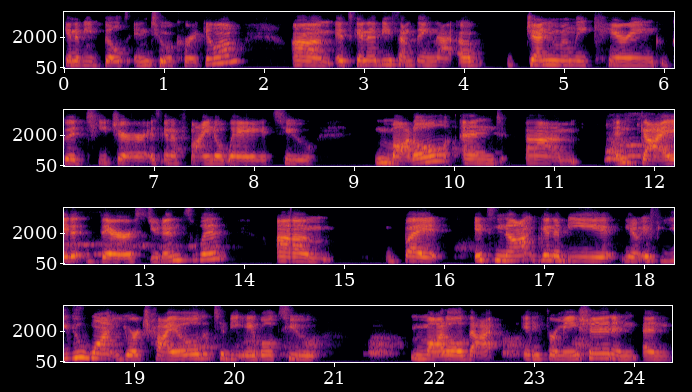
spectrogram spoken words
going to be built into a curriculum um, it's going to be something that a genuinely caring good teacher is going to find a way to model and um, and guide their students with. Um, but it's not going to be you know if you want your child to be able to model that information and and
